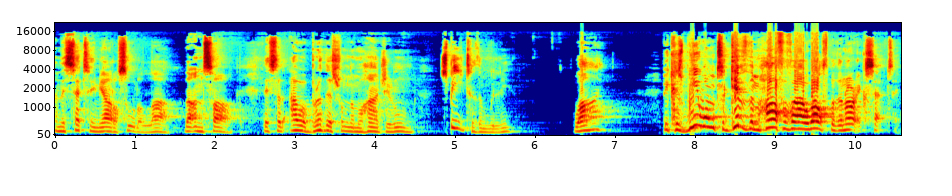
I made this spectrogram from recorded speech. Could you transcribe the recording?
And they said to him, Ya Rasulullah, the Ansar, they said, Our brothers from the Muhajirun, speak to them, will you? Why? Because we want to give them half of our wealth, but they're not accepting.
